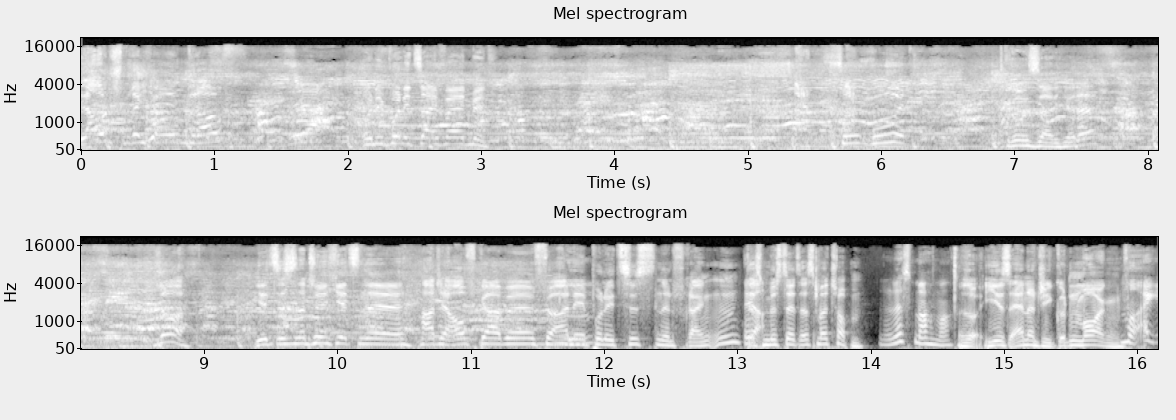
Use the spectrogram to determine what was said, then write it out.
Lautsprecher oben drauf. Und die Polizei fährt mit. So gut. Großartig, oder? So, jetzt ist natürlich jetzt eine harte Aufgabe für alle Polizisten in Franken. Das Ja. müsst ihr jetzt erstmal toppen. Na, Das machen wir. So, hier ist Energy. Guten Morgen. Morgen.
